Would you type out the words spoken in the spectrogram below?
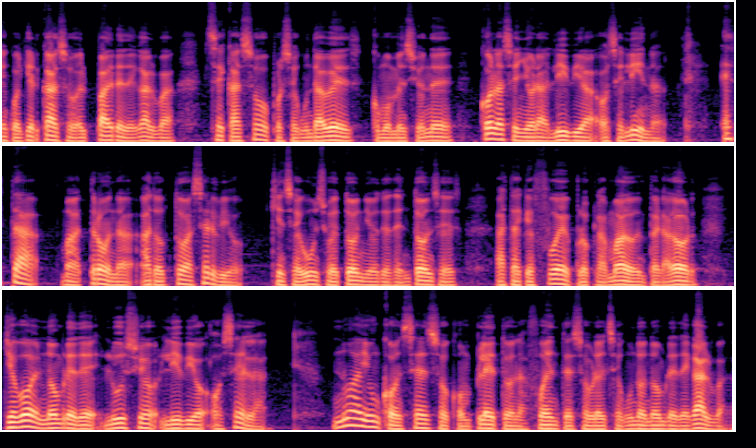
en cualquier caso, el padre de Galba se casó por segunda vez, como mencioné, con la señora Livia Ocelina. Esta matrona adoptó a Servio, quien según Suetonio desde entonces, hasta que fue proclamado emperador, llevó el nombre de Lucio Livio Ocela. No hay un consenso completo en las fuentes sobre el segundo nombre de Galba.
